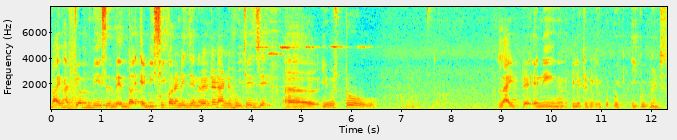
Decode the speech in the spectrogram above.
by virtue of this the, dc current is generated and which is uh, used to um, light any electrical equi- equipments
